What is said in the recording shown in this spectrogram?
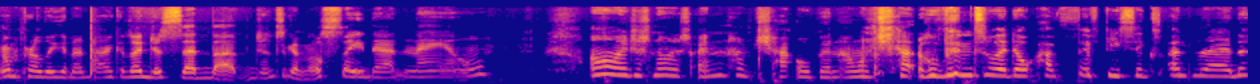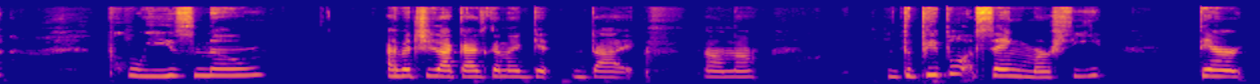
I'm probably gonna die because I just said that. I'm just gonna say that now. Oh, I just noticed I didn't have chat open. I want chat open so I don't have 56 unread. Please no. I bet you that guy's gonna get die. I don't know. The people saying mercy, they're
